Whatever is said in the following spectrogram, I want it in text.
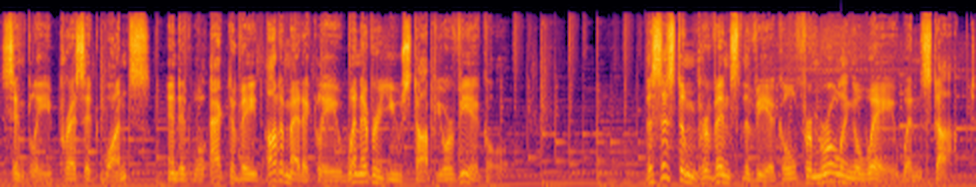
Simply press it once and it will activate automatically whenever you stop your vehicle. The system prevents the vehicle from rolling away when stopped.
